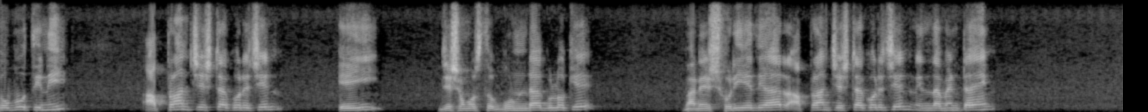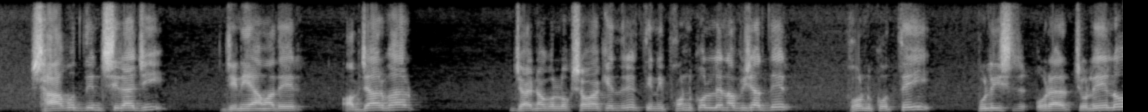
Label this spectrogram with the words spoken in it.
তবু তিনি আপ্রাণ চেষ্টা করেছেন এই যে সমস্ত গুন্ডাগুলোকে মানে সরিয়ে দেওয়ার, আপ্রাণ চেষ্টা করেছেন in the meantime Shahabuddin Siraji, যিনি আমাদের অবজারভার জয়নগর লোকসভা কেন্দ্রের, তিনি ফোন করলেন অফিসারদের, ফোন করতেই পুলিশ ওরা চলে এলো।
